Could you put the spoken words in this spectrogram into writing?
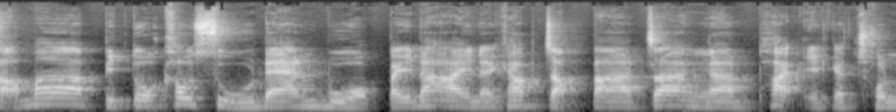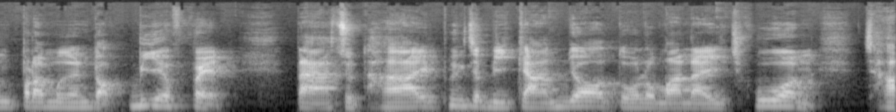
สามารถปิดตัวเข้าสู่แดนบวกไปได้นะครับ จับตาจ้างงานภาคเอกชนประเมินดอกเบี้ยเฟดแต่สุดท้ายเพิ่งจะมีการย่อตัวลงมาในช่วงเช้า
